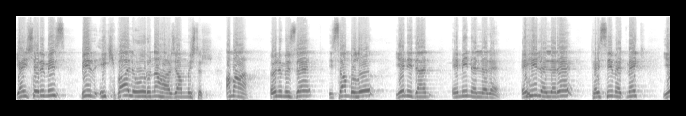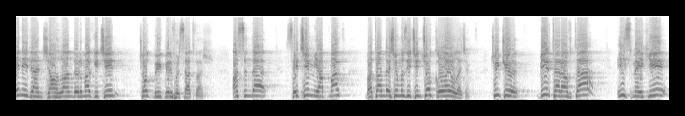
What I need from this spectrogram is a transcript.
Gençlerimiz bir ikbal uğruna harcanmıştır. Ama önümüzde İstanbul'u yeniden emin ellere, ehil ellere teslim etmek, yeniden şahlandırmak için çok büyük bir fırsat var. Aslında seçim yapmak vatandaşımız için çok kolay olacak. Çünkü bir tarafta İSMEK'i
